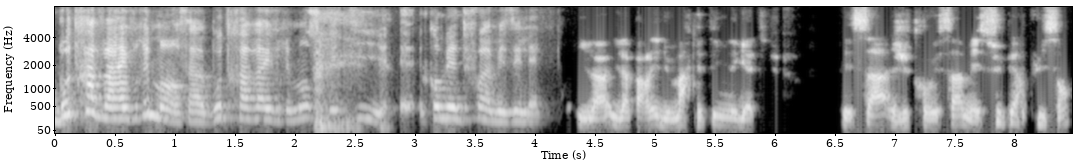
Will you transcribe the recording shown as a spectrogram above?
beau travail, vraiment. Ça, beau travail, vraiment. Je l'ai dit euh, combien de fois à mes élèves. Il a, il a parlé du marketing négatif. Et ça, j'ai trouvé ça mais super puissant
